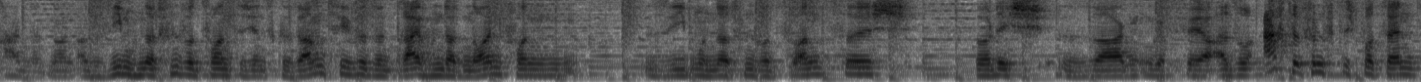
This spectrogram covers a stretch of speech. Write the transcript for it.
309, also 725 insgesamt. Wie viel sind 309 von 725? Würde ich sagen ungefähr. Also 58 Prozent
